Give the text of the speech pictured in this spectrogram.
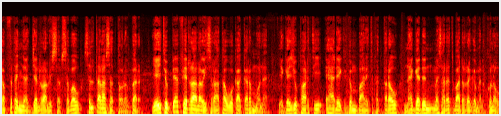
ከፍተኛ ጄኔራሎች ሰብስበው ስልጠና ሰጥተው ነበር። የኢትዮጵያ ፌዴራላዊ ስርዓት አወቃቀርም ሆነ የገዢው ፓርቲ ኢህአዴግ ግንባር የተፈጠረው ነገድን መሠረት ባደረገ መልኩ ነው።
